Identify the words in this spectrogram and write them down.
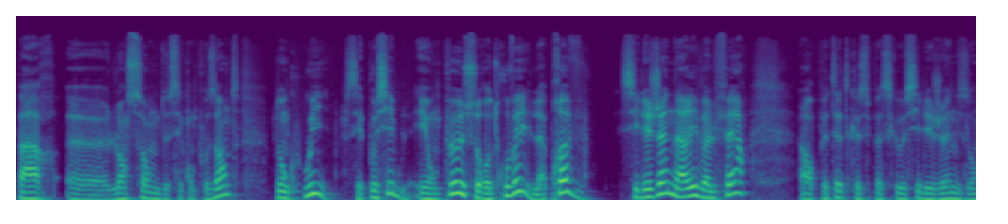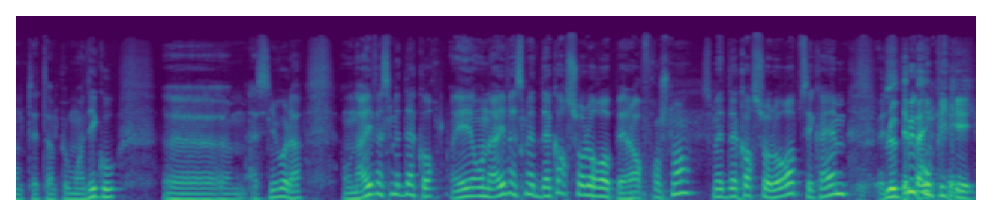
par l'ensemble de ces composantes. Donc oui, c'est possible et on peut se retrouver. La preuve, si les jeunes arrivent à le faire, alors peut-être que c'est parce que aussi les jeunes, ils ont peut-être un peu moins d'ego euh, à ce niveau-là. On arrive à se mettre d'accord. Et on arrive à se mettre d'accord sur l'Europe. Et alors franchement, se mettre d'accord sur l'Europe, c'est quand même le plus compliqué.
